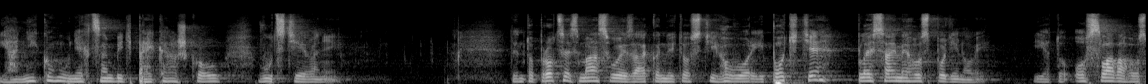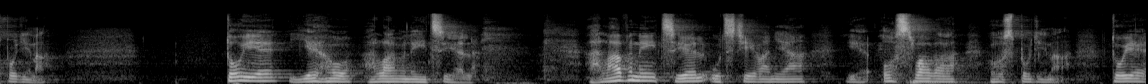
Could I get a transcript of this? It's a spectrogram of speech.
Ja nikomu nechcem byť prekážkou v úctievaní. Tento proces má svoje zákonitosti, hovorí, poďte, plesajme hospodinovi. Je to oslava hospodina. To je jeho hlavný cieľ. Hlavný cieľ uctievania je oslava hospodina. To je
